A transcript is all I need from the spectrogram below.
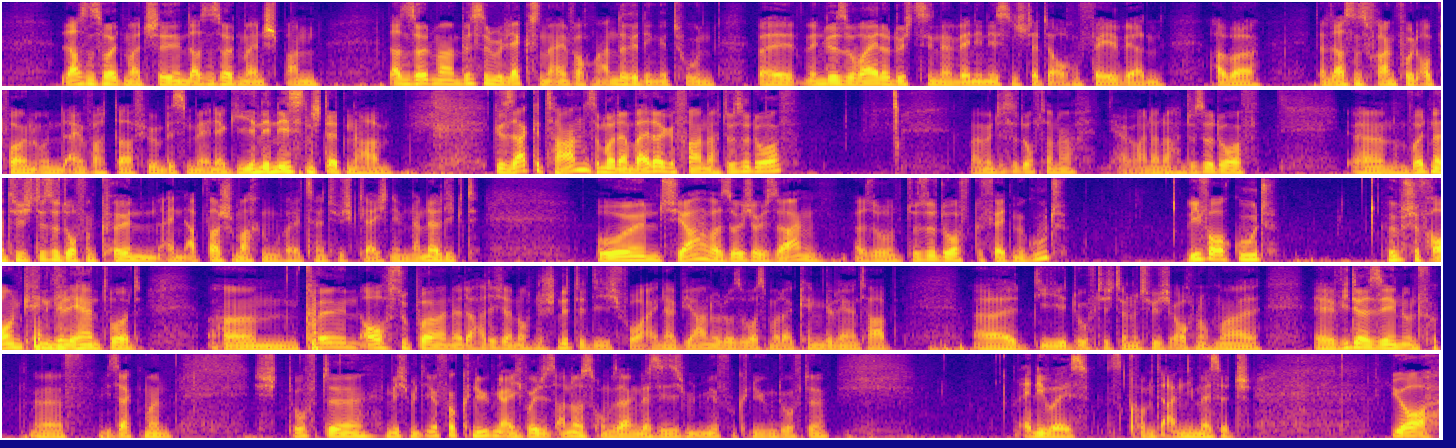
lass uns heute mal chillen, lass uns heute mal entspannen. Lass uns heute mal ein bisschen relaxen, einfach andere Dinge tun. Weil wenn wir so weiter durchziehen, dann werden die nächsten Städte auch ein Fail werden. Aber dann lass uns Frankfurt opfern und einfach dafür ein bisschen mehr Energie in den nächsten Städten haben. Gesagt, getan, sind wir dann weitergefahren nach Düsseldorf. Waren wir in Düsseldorf danach? Ja, wir waren danach in Düsseldorf. Ähm, wollten natürlich Düsseldorf und Köln einen Abwasch machen, weil es natürlich gleich nebeneinander liegt. Und ja, was soll ich euch sagen? Also Düsseldorf gefällt mir gut. lief auch gut. Hübsche Frauen kennengelernt dort. Ähm, Köln auch super. Ne? Da hatte ich ja noch eine Schnitte, die ich vor eineinhalb Jahren oder sowas mal da kennengelernt habe. Äh, die durfte ich dann natürlich auch nochmal äh, wiedersehen und, äh, wie sagt man, ich durfte mich mit ihr vergnügen. Eigentlich wollte ich es andersrum sagen, dass sie sich mit mir vergnügen durfte. Anyways, es kommt an die Message. Ja,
